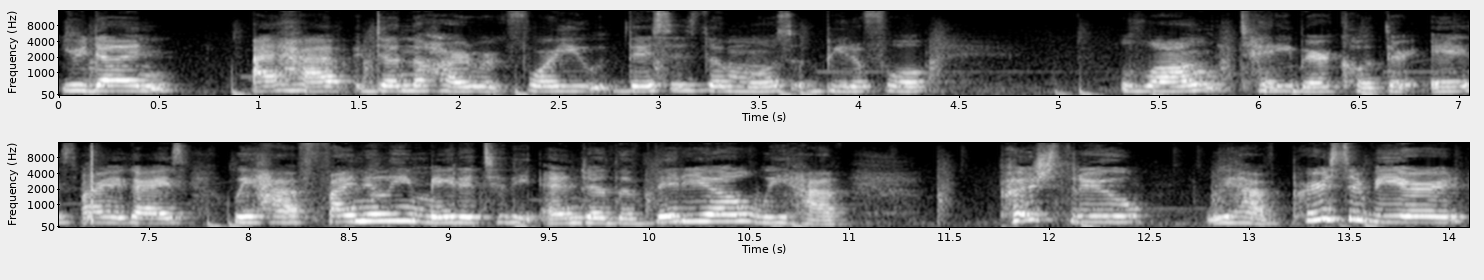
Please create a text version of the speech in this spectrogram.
You're done I have done the hard work for you. This is the most beautiful long teddy bear coat there is. Alright guys, we have finally made it to the end of the video. We have pushed through, we have persevered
